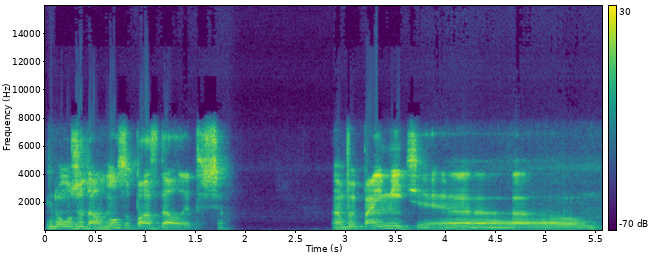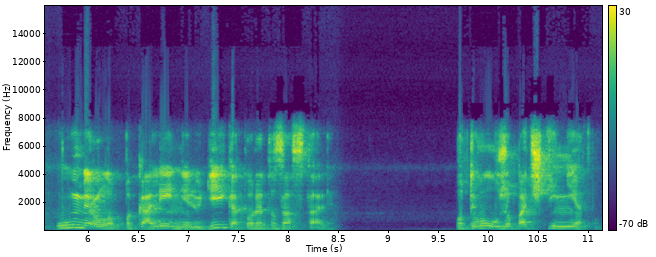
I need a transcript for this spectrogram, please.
Ну, уже давно запоздало это все. Вы поймите, э, умерло поколение людей, которые это застали. Вот его уже почти нету.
